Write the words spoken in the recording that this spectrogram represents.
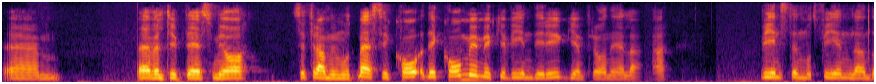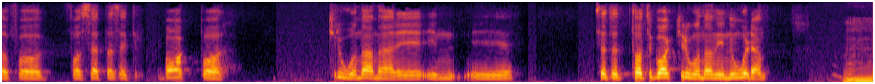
Um, det är väl typ det som jag ser fram emot mest. Det, det kommer mycket vind i ryggen från hela vinsten mot Finland och få, få sätta sig tillbaka på kronan här i, i, i sätta, ta tillbaka kronan i Norden. Mm.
